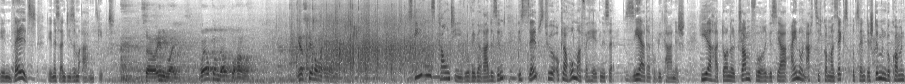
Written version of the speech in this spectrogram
den Wels, den es an diesem Abend gibt. So anyway, welcome to Oklahoma. Let's give them a hand. Stevens County, wo wir gerade sind, ist selbst für Oklahoma-Verhältnisse sehr republikanisch. Hier hat Donald Trump voriges Jahr 81,6 Prozent der Stimmen bekommen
